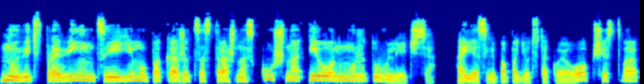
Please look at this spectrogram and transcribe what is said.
но ведь в провинции ему покажется страшно скучно, и он может увлечься. А если попадет в такое общество...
